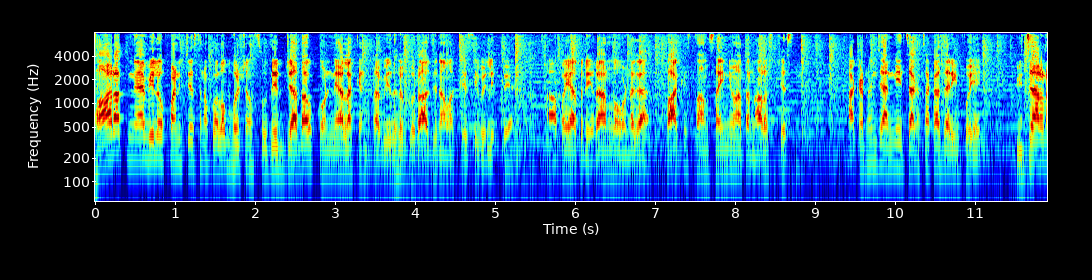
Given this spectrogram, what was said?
భారత్ నేవీలో పనిచేసిన కులభూషణ్ సుధీర్ జాదవ్ కొన్నేళ్ళ కిందట విధులకు రాజీనామా చేసి వెళ్ళిపోయాడు ఆపై అతను ఇరాన్లో ఉండగా పాకిస్తాన్ సైన్యం అతను అరెస్ట్ చేసింది. అక్కడి నుంచి అన్ని చకచకా జరిగిపోయాయి. విచారణ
